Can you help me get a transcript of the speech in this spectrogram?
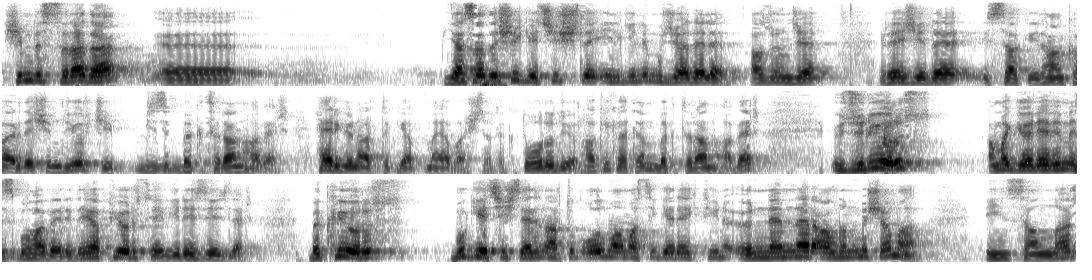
Şimdi sırada e, yasa dışı geçişle ilgili mücadele. Az önce rejide İshak İlhan kardeşim diyor ki bizi bıktıran haber. Her gün artık yapmaya başladık. Doğru diyor. Hakikaten bıktıran haber. Üzülüyoruz ama görevimiz bu haberi de yapıyoruz sevgili izleyiciler. Bakıyoruz bu geçişlerin artık olmaması gerektiğini önlemler alınmış ama insanlar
